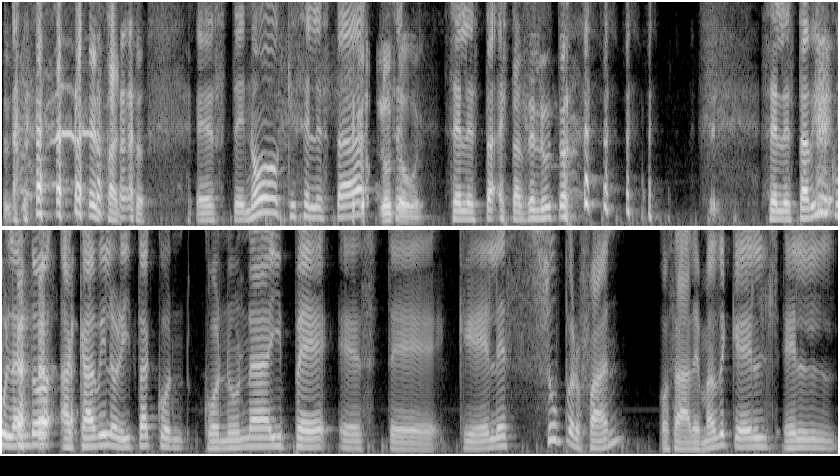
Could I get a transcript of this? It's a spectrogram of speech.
Exacto. Este, no, que se le está... luto, güey. Se, le está... Estás de luto. se le está vinculando a Cavill ahorita con, con una IP, este, que él es súper fan o sea, además de que él, él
